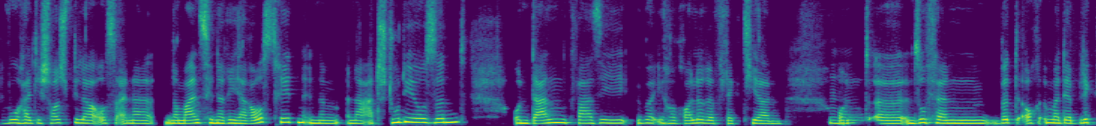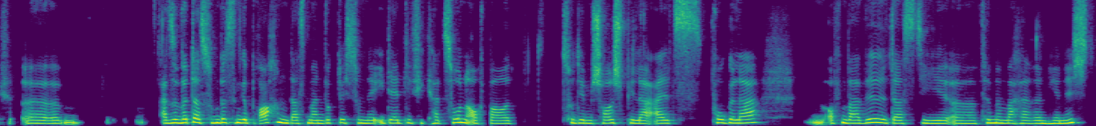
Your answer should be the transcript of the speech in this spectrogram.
wo halt die Schauspieler aus einer normalen Szenerie heraustreten, in, einem, in einer Art Studio sind und dann quasi über ihre Rolle reflektieren. Mhm. Und äh, insofern wird auch immer der Blick äh, also wird das so ein bisschen gebrochen, dass man wirklich so eine Identifikation aufbaut zu dem Schauspieler als Vogeler. Offenbar will das die äh, Filmemacherin hier nicht,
